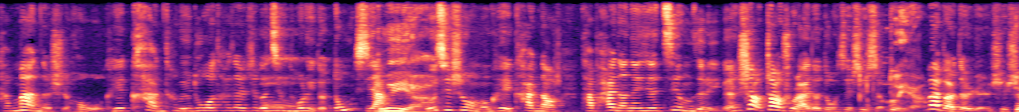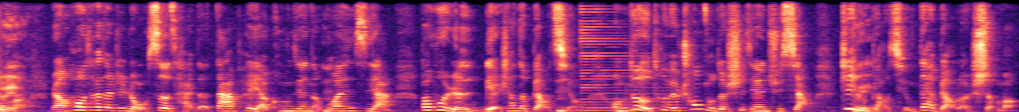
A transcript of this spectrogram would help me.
它慢的时候，我可以看特别多它在这个镜头里的东西啊，尤其是我们可以看到他拍的那些镜子里边照照出来的东西是什么，外边的人是什么，然后它的这种色彩的搭配啊，空间的关系啊，包括人脸上的表情，我们都有特别充足的时间去想这个表情代表了什么，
